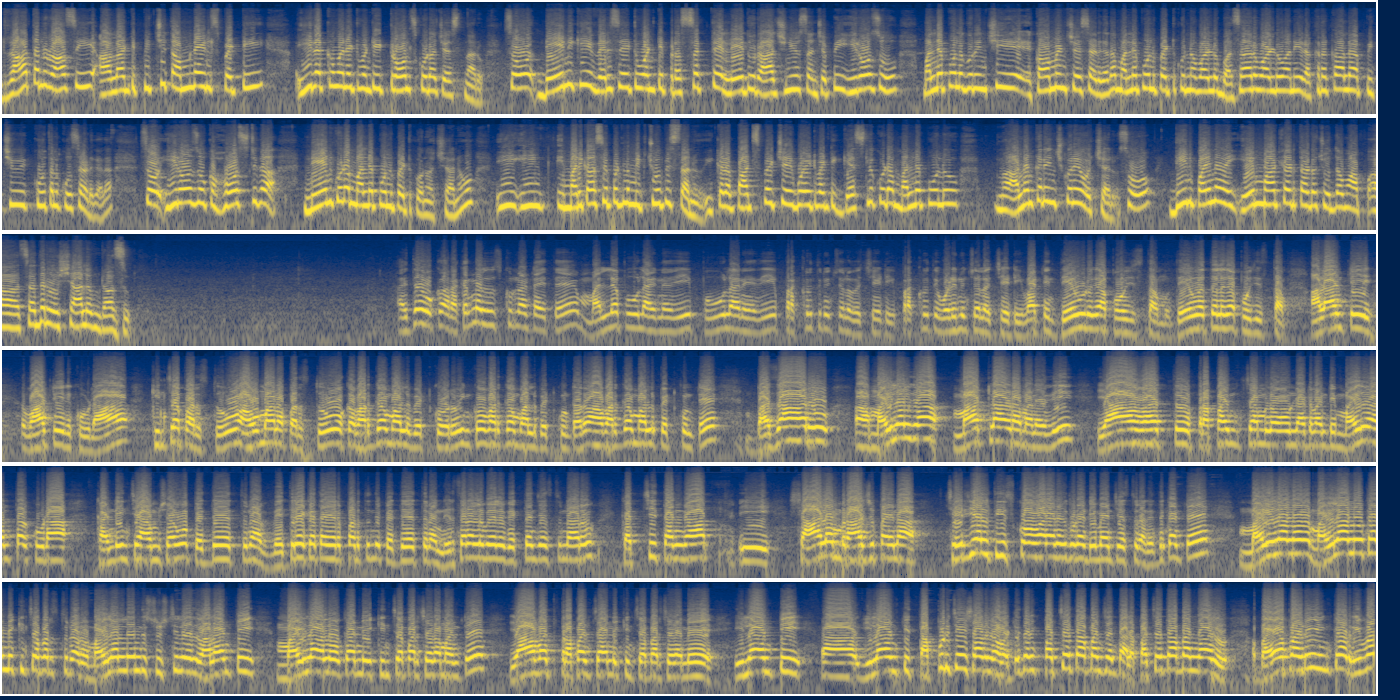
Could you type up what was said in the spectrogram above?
రాతలు రాసి అలాంటి పిచ్చి తమ్నైల్స్ పెట్టి ఈ రకమైనటువంటి ట్రోల్స్ కూడా చేస్తున్నారు. సో దేనికి వెరిసేటువంటి ప్రసక్తే లేదు రాజ్ న్యూస్ అని చెప్పి ఈ రోజు మల్లెపూల గురించి కామెంట్ చేశాడు కదా. మల్లెపూలు పెట్టుకున్న వాళ్ళు బజార్ వాళ్ళు అని రకరకాల పిచ్చి కూతలు కూసాడు కదా. సో ఈ రోజు ఒక హోస్ట్గా నేను కూడా మల్లెపూలు పెట్టుకొని వచ్చాను. ఈ ఈ- మరి కాసేపట్లో మీకు చూపిస్తాను. ఇక్కడ పార్టిసిపేట్ చేయబోయేటువంటి గెస్ట్లు కూడా మల్లెపూలు అలంకరించుకునే వచ్చారు. సో దీనిపైన ఏం మాట్లాడతాడో చూద్దాం ఆ సదరు శాలం రాజు. అయితే ఒక రకంగా చూసుకున్నట్టయితే మల్లె పువ్వులు అనేది పువ్వులు అనేది ప్రకృతి నుంచి వచ్చేటి ప్రకృతి ఒడి నుంచి వచ్చేటి వాటిని దేవుడిగా పూజిస్తాము దేవతలుగా పూజిస్తాం. అలాంటి వాటిని కూడా కించపరుస్తూ అవమానపరుస్తూ ఒక వర్గం వాళ్ళు పెట్టుకోరు ఇంకో వర్గం వాళ్ళు పెట్టుకుంటారు. ఆ వర్గం వాళ్ళు పెట్టుకుంటే బజారు మహిళలుగా మాట్లాడడం అనేది యావత్ ప్రపంచంలో ఉన్నటువంటి మహిళలంతా కూడా ఖండించే అంశము పెద్ద ఎత్తున వ్యతిరేకత ఏర్పడుతుంది పెద్ద ఎత్తున నిరసనలు వీళ్ళు వ్యక్తం చేస్తున్నారు. ఖచ్చితంగా ఈ శాలం రాజు పైన చర్యలు తీసుకోవాలనేది కూడా డిమాండ్ చేస్తున్నారు. ఎందుకంటే మహిళల మహిళా లోకాన్ని కించపరుస్తున్నారు. మహిళలు లేని సృష్టి లేదు. అలాంటి మహిళా లోకాన్ని కించపరచడం అంటే యావత్ ప్రపంచాన్ని కించపరచడమే. ఇలాంటి ఇలాంటి తప్పుడు చేశాడు కాబట్టి దానికి పశ్చాత్తాపం చెందాలి. పశ్చాత్తాపం కాదు. భయపడి ఇంకా రివర్స్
